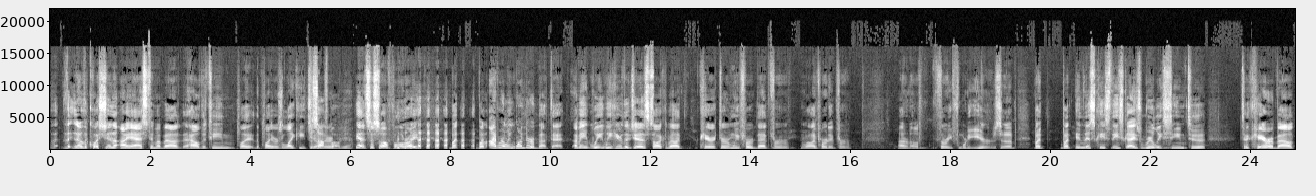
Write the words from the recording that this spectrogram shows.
The, you know, the question I asked him about how the team play, the players like each it's other. softball, yeah. Yeah, it's a softball, right? but but I really wonder about that. I mean, we we hear the Jazz talk about character, and we've heard that for well, I've heard it for I don't know 30, 40 years. Uh, but but in this case, these guys really seem to to care about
